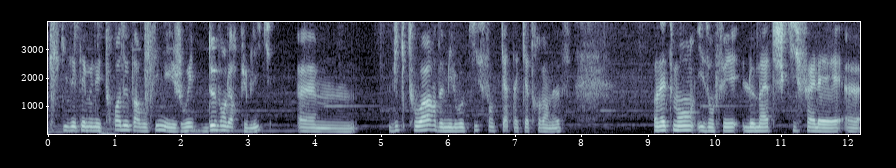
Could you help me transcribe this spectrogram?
puisqu'ils étaient menés 3-2 par Brooklyn et ils jouaient devant leur public. victoire de Milwaukee 104 à 89. Honnêtement, ils ont fait le match qu'il fallait. Euh,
